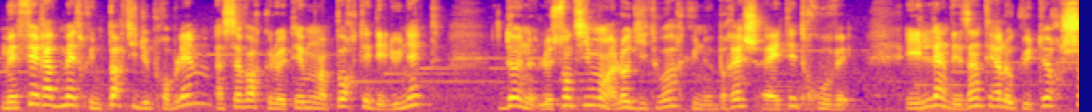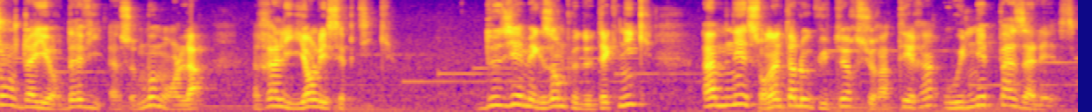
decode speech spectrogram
Mais faire admettre une partie du problème, à savoir que le témoin portait des lunettes, donne le sentiment à l'auditoire qu'une brèche a été trouvée, et l'un des interlocuteurs change d'ailleurs d'avis à ce moment-là, ralliant les sceptiques. Deuxième exemple de technique, amener son interlocuteur sur un terrain où il n'est pas à l'aise.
